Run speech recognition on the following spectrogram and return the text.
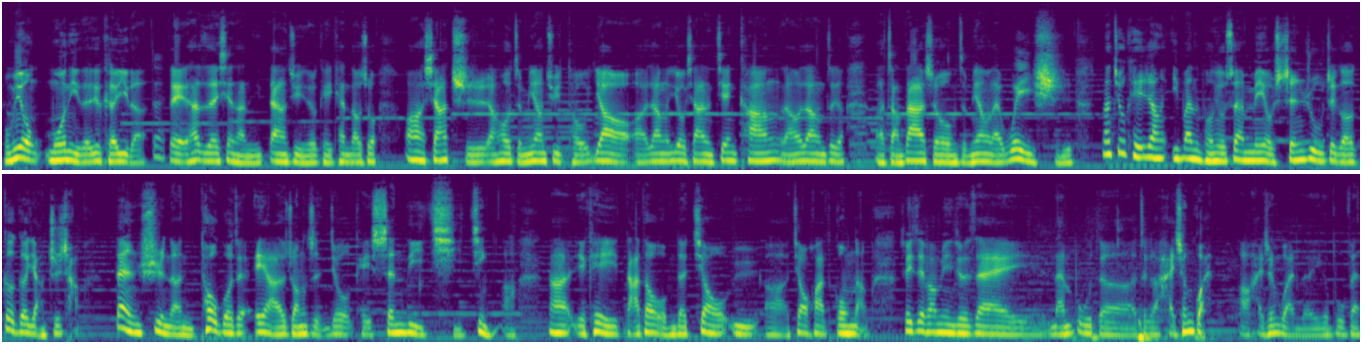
我们用模拟的就可以了。对对，它只在现场，你戴上去，你就可以看到说，啊，虾池，然后怎么样去投药要呃，让幼虾的健康，然后让这个呃长大的时候我们怎么样来喂食，那就可以让一般的朋友虽然没有深入这个各个养殖场。但是呢，你透过这 AR 的装置，你就可以身临其境啊，那也可以达到我们的教育啊教化的功能。所以这方面就是在南部的这个海参馆。啊，海参馆的一个部分，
